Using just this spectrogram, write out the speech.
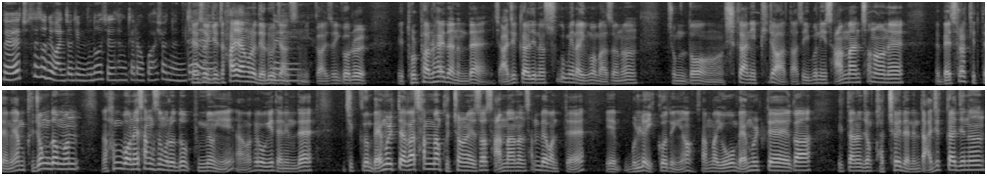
네, 추세선이 완전히 무너진 상태라고 하셨는데 계속 이게 하향으로 내려오지 네. 않습니까? 그래서 이거를 돌파를 해야 되는데 아직까지는 수급이나 이거 봐서는 좀 더 시간이 필요하다. 그래서 이분이 4만 천 원에 매수를 했기 때문에 그 정도면 한 번의 상승으로도 분명히 아마 회복이 되는데 지금 매물대가 3만 9천 원에서 4만 원 300원대 에 물려 있거든요. 아마 요 매물대가 일단은 좀 거쳐야 되는데 아직까지는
